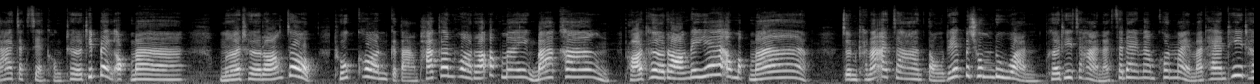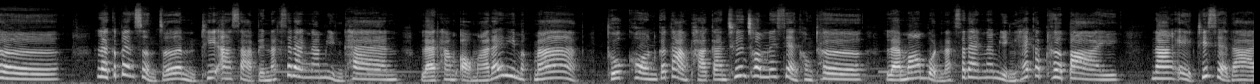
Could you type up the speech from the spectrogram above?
ได้จากเสียงของเธอที่เปล่งออกมา เมื่อเธอร้องจบ ทุกคนก็ต่างพากันหัวเราะออกมาอย่างบ้าคลั่ง เพราะเธอร้องได้แย่เอามากๆจนคณะอาจารย์ต้องเรียกประชุมด่วน เพื่อที่จะหานักแสดงนำคนใหม่มาแทนที่เธอ และก็เป็นเซินเจิ้นที่อาสาเป็นนักแสดงนำหญิงแทน และทำออกมาได้ดีมากๆ ทุกคนก็ต่างพากันชื่นชมในเสียงของเธอ และมอบบทนักแสดงนำหญิงให้กับเธอไป นางเอกที่เสียดาย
